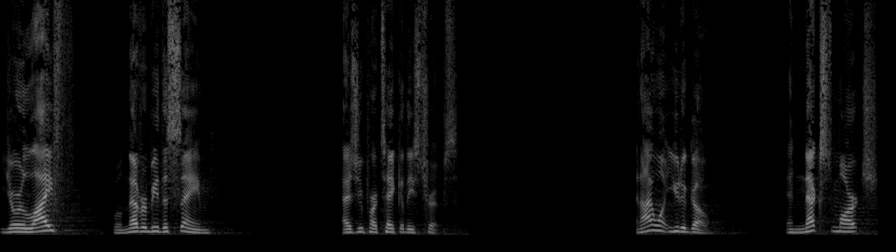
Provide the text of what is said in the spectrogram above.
your life will never be the same as you partake of these trips. And I want you to go. And next March,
